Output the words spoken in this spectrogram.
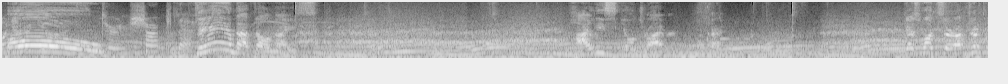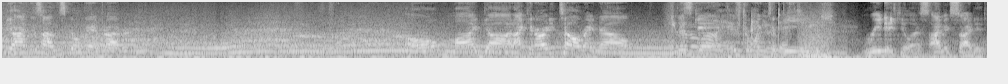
Oh! yards, turn sharp left. Damn, that felt nice. Highly skilled driver. Okay. Guess what, sir? I'm drifting behind this highly skilled damn driver. Oh my god. I can already tell right now You this game is going to be ridiculous. I'm excited.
